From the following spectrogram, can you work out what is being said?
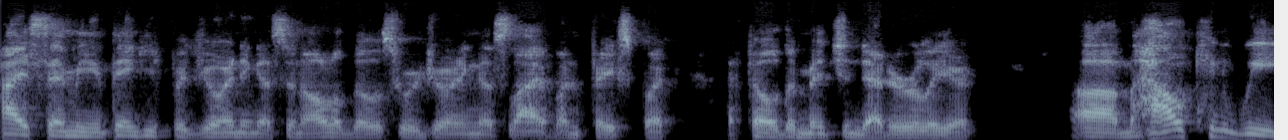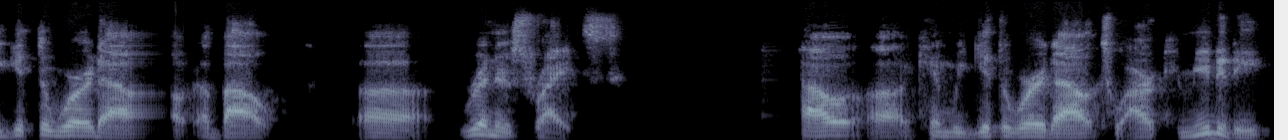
hi, Sammy, and thank you for joining us, and all of those who are joining us live on Facebook. I failed to mention that earlier. Um, how can we get the word out about uh, renters' rights? How uh, can we get the word out to our community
